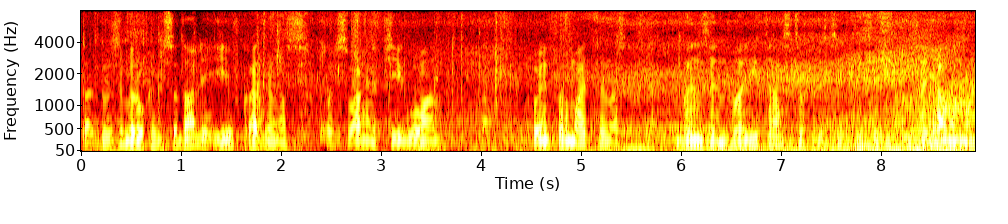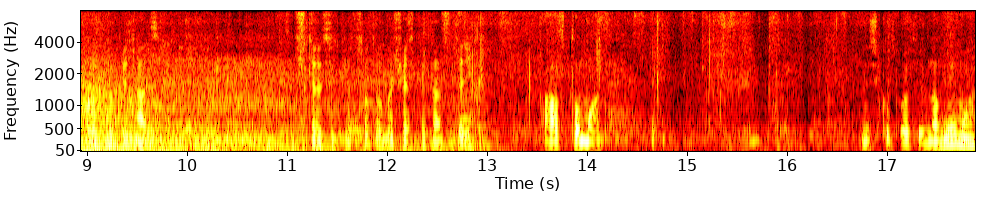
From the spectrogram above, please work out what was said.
Так, друзі, ми рухаємося далі і в кадрі у нас Volkswagen Tiguan. По інформації у нас бензин 2 літра, 130 тисяч, заявленого пробігу 15 14500, вибачаюсь, 15 рік. Автомат. Низькопрофільна гума.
